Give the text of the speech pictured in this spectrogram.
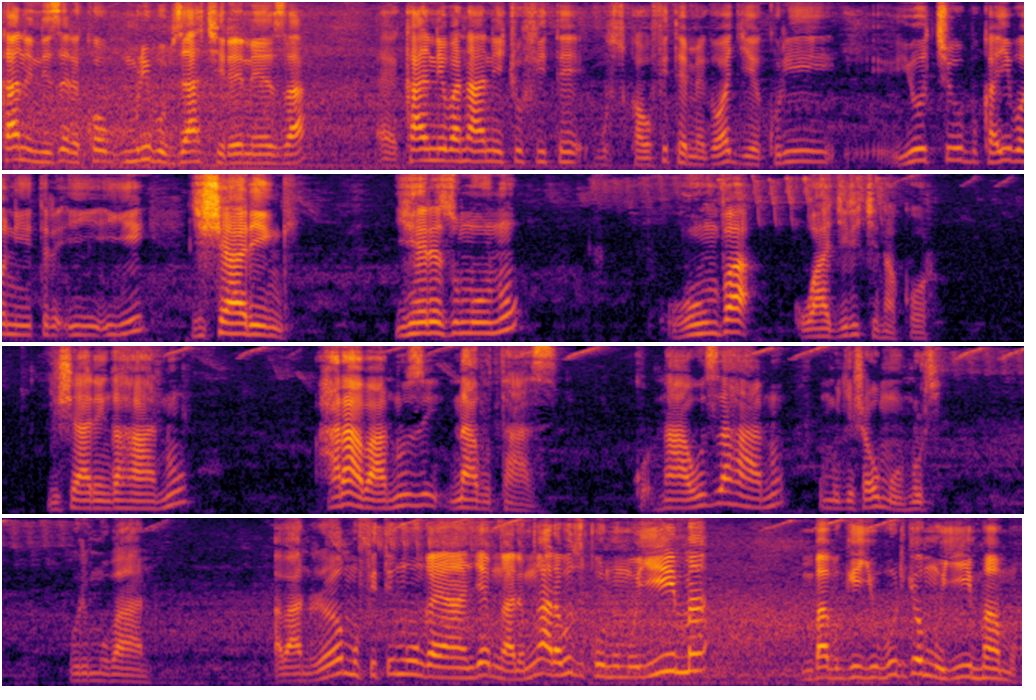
Kandi nizere ko muri bubyakire neza eh, kandi niba nta n'icyo ufite gusa ukaba ufite mega wagiye kuri yutube ukayibona iyi gisharingi yihereza umuntu wumva wagira ikintu akora. Gisharinga ahantu hari abantu uzi nawe utazi. Ntawe uzi ahantu umugisha w'umuntu uri. Uri mu bantu. Abantu rero mufite inkunga yanjye mwari mwarabuze ukuntu muyima mbabwiye uburyo muyimpamo.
